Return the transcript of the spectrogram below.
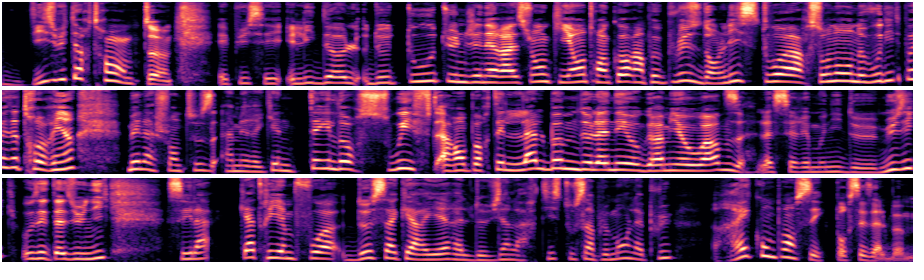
18h30. Et puis, c'est l'idole de toute une génération qui entre encore un peu plus dans l'histoire. Son nom ne vous dit peut-être rien, mais la chanteuse américaine Taylor Swift a remporté l'album de l'année aux Grammy Awards, la cérémonie de musique aux États-Unis. C'est la quatrième fois de sa carrière, elle devient l'artiste tout simplement la plus récompensée pour ses albums.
